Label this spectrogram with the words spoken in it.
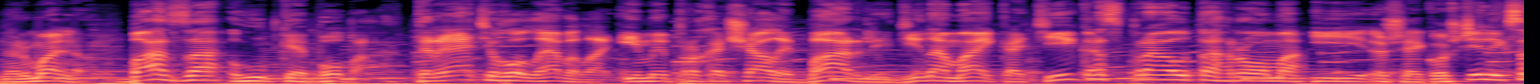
Нормально. База губки Боба третього левела. І ми прокачали Барлі, Дінамайка, Тіка, Спраута, Грома і ще якогось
